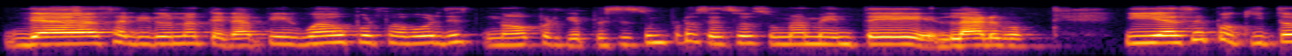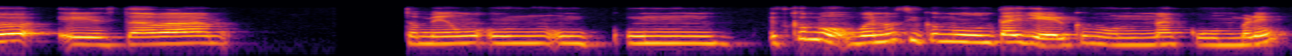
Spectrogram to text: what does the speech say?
ya salir de una terapia y, wow, por favor, no, porque pues es un proceso sumamente largo. Y hace poquito estaba, tomé un, un, es como, bueno, sí, como un taller, como una cumbre,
